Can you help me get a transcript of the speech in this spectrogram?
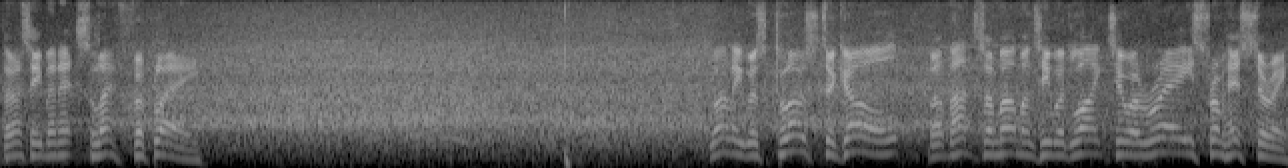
30 minutes left for play. Well, he was close to goal, but that's a moment he would like to erase from history.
